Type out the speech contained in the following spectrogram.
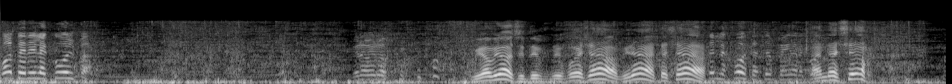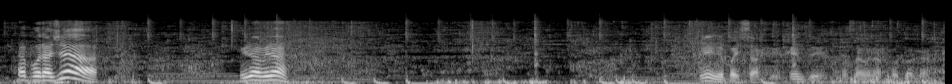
Vos tenés la culpa. Mira, mira. Mirá, mirá, se te, te fue allá, mirá, está allá. Está en la costa, está pegada la costa. Anda allá. Está por allá. Mirá, mirá. Miren qué paisaje, gente. Vamos a ver una foto acá.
